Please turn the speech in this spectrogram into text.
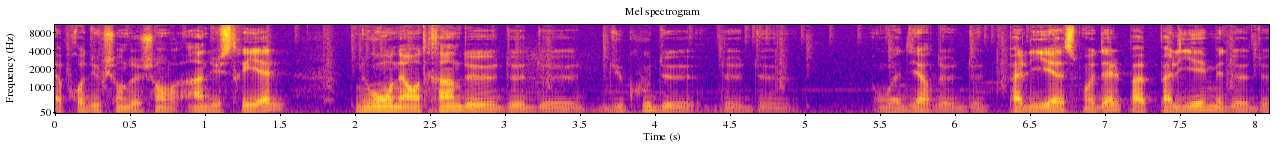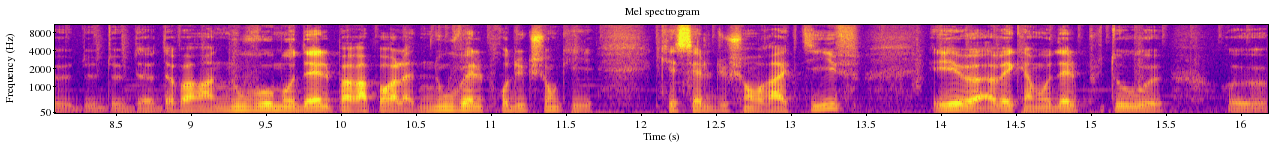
la production de chanvre industrielle. Nous, on est en train de, du coup de, on va dire, de, pallier à ce modèle, pas pallier, mais d'avoir un nouveau modèle par rapport à la nouvelle production qui, est celle du chanvre actif, et euh, avec un modèle plutôt euh, euh,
